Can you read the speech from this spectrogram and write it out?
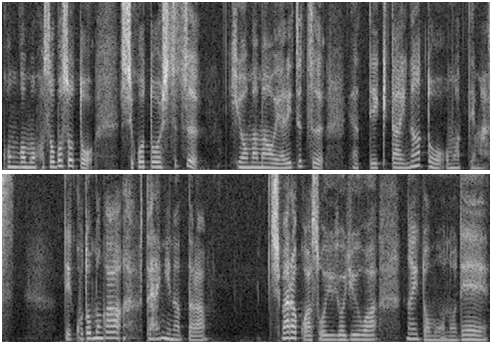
今後も細々と仕事をしつつひよママをやりつつやっていきたいなと思ってます。で子供が2人になったらしばらくはそういう余裕はないと思うので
